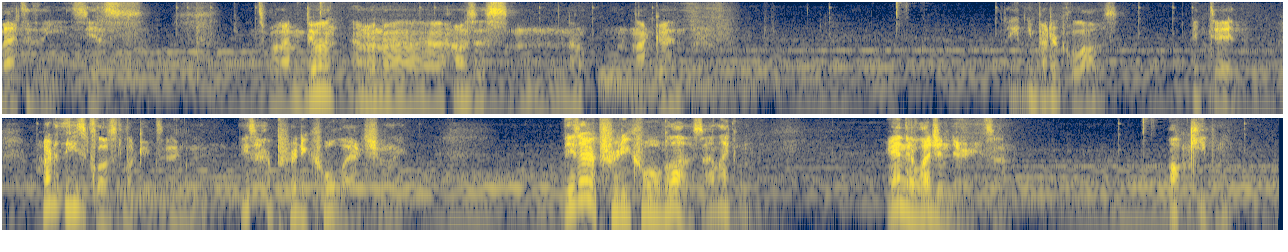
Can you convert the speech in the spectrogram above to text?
Back to these. Yes, that's what I'm doing. I'm gonna. How's this? Mm, Nope, not good. Did I get any better gloves? I did. How do these gloves look exactly? These are pretty cool, actually. These are pretty cool gloves. I like them. And they're legendary, so. I'll keep them.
